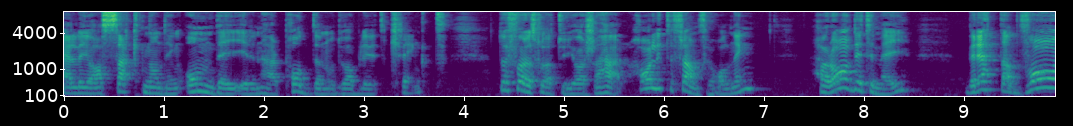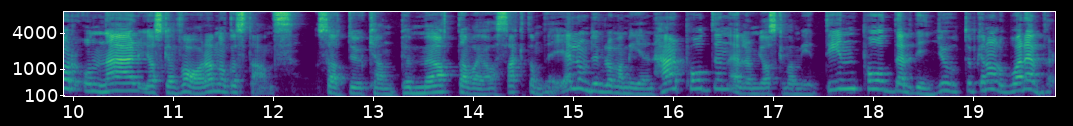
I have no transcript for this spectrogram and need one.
eller jag har sagt någonting om dig i den här podden och du har blivit kränkt, då föreslår jag att du gör så här. Ha lite framförhållning, hör av dig till mig, berätta var och när jag ska vara någonstans så att du kan bemöta vad jag har sagt om dig. Eller om du vill vara med i den här podden, eller om jag ska vara med i din podd, eller din YouTube-kanal, whatever.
